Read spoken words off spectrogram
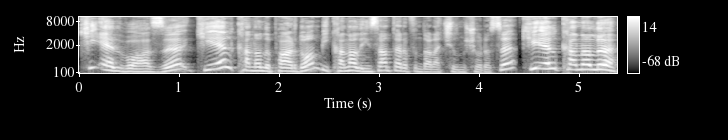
Kiel Boğazı, Kiel kanalı pardon bir kanal insan tarafından açılmış orası. Kiel kanalı.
